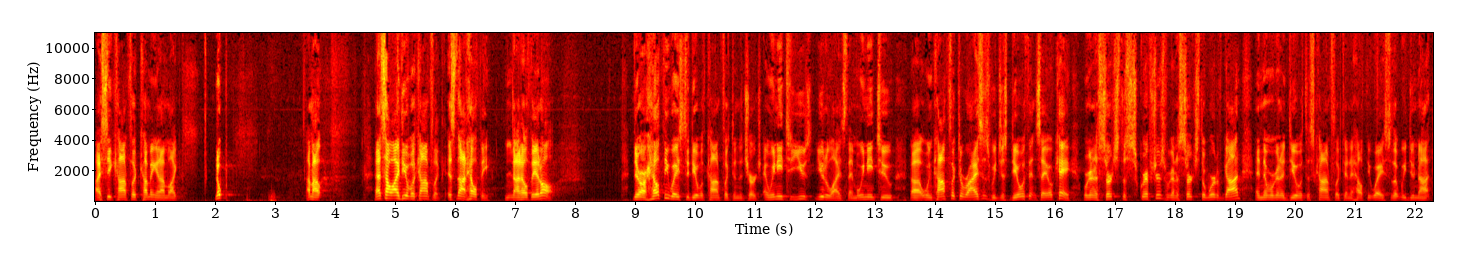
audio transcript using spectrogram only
I see conflict coming and I'm like, nope, I'm out. That's how I deal with conflict. It's not healthy, not healthy at all. There are healthy ways to deal with conflict in the church, and we need to use, utilize them. We need to, uh, when conflict arises, we just deal with it and say, okay, we're going to search the scriptures, we're going to search the Word of God, and then we're going to deal with this conflict in a healthy way so that we do not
